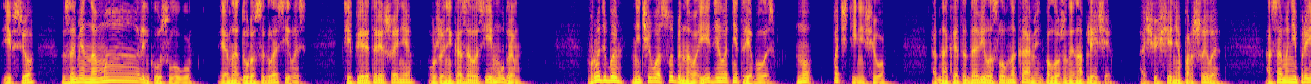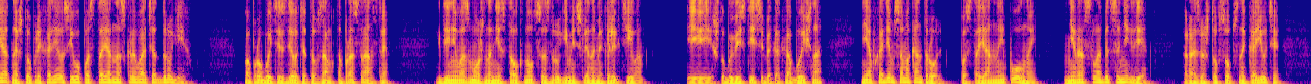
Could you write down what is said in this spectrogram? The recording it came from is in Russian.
И все взамен на маленькую услугу. И она дура согласилась. Теперь это решение уже не казалось ей мудрым. Вроде бы ничего особенного ей делать не требовалось. Ну, почти ничего. Однако это давило словно камень, положенный на плечи. Ощущение паршивое. А самое неприятное, что приходилось его постоянно скрывать от других. Попробуйте сделать это в замкнутом пространстве, где невозможно не столкнуться с другими членами коллектива. И, чтобы вести себя как обычно, необходим самоконтроль, постоянный и полный, не расслабиться нигде, разве что в собственной каюте,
